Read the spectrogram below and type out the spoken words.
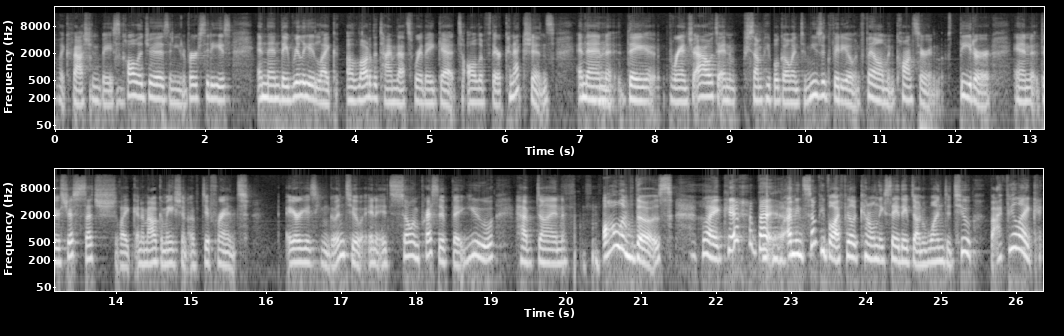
like fashion based colleges and universities. And then they really like a lot of the time that's where they get all of their connections. And then right. they branch out, and some people go into music video and film and concert and theater. And there's just such like an amalgamation of different areas you can go into. And it's so impressive that you have done all of those. Like but I mean, some people I feel can only say they've done one to two, but I feel like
